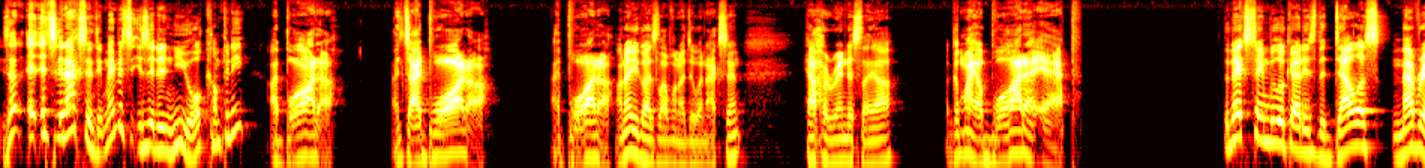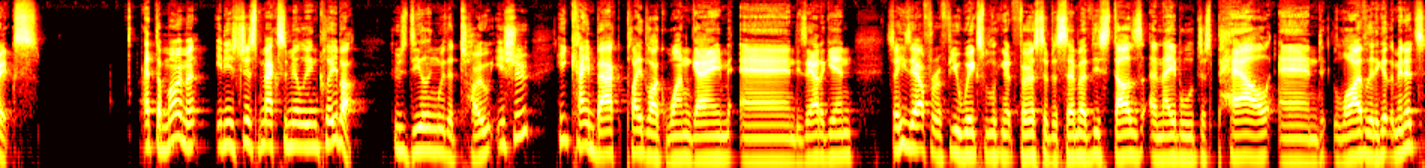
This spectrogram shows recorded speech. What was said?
Is that it's an accent thing? Maybe it's is it a New York company? Ibotta. It's Ibotta. Ibotta. I bought her. I know you guys love when I do an accent. How horrendous they are. I got my Ibotta app. The next team we look at is the Dallas Mavericks. At the moment, it is just Maximilian Kleber who's dealing with a toe issue. He came back, played like one game, and is out again. So he's out for a few weeks. We're looking at 1st of December. This does enable just Powell and Lively to get the minutes.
